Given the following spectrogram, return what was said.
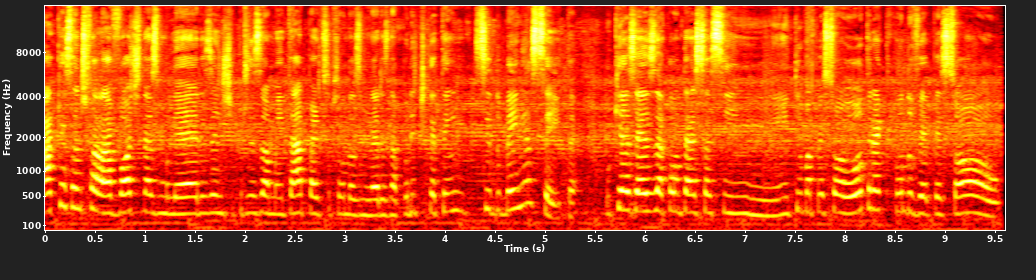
a questão de falar vote nas mulheres, a gente precisa aumentar a participação das mulheres na política, tem sido bem aceita. O que às vezes acontece assim, entre uma pessoa e outra, é que quando vê pessoal,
